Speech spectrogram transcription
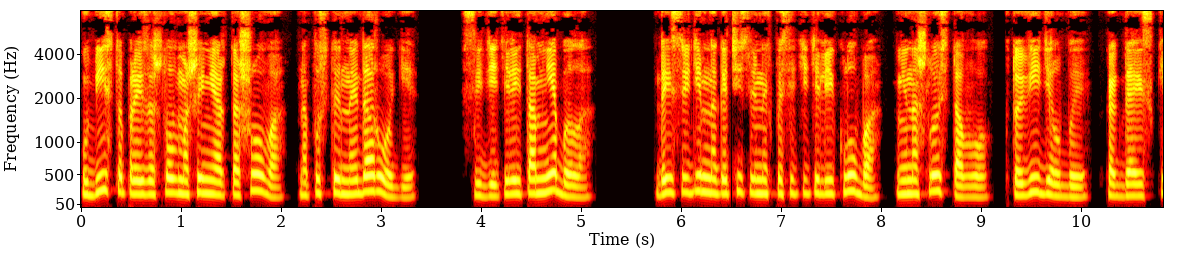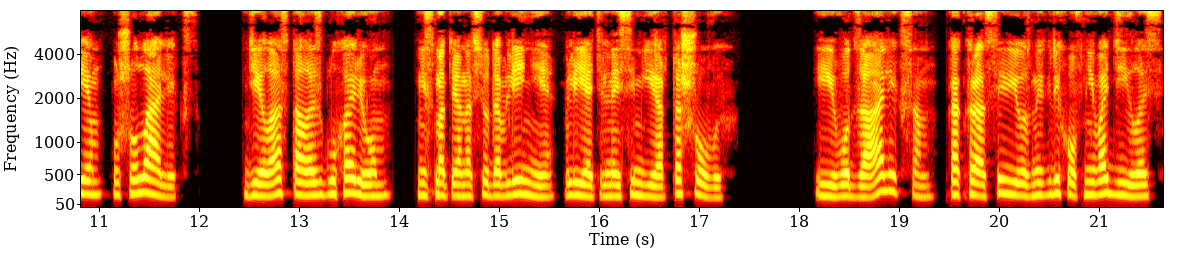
Убийство произошло в машине Арташова на пустынной дороге. Свидетелей там не было. Да и среди многочисленных посетителей клуба не нашлось того, кто видел бы, когда и с кем ушел Алекс. Дело осталось глухарем, несмотря на все давление влиятельной семьи Арташовых. И вот за Алексом как раз серьезных грехов не водилось,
